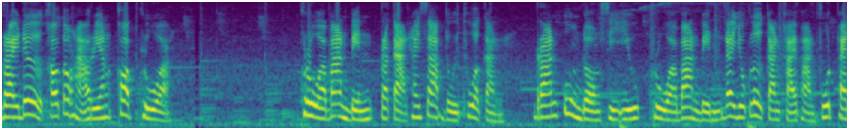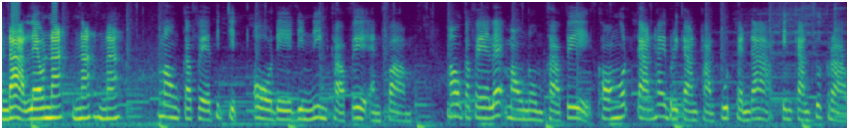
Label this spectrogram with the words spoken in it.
ไรเดอร์เขาต้องหาเลี้ยงครอบครัว ครัวบ้านเบนซ์ประกาศให้ทราบโดยทั่วกัน ร้านกุ้งดองซีอิ๊วครัวบ้านเบนซ์ได้ยกเลิกการขายผ่านฟู้ดแพนด้าแล้วนะนะนะเมากาแฟพิจิตร all day dining cafe and farm เมากาแฟและเมานมคาเฟ่ของงดการให้บริการผ่านฟู้ดแพนด้าเป็นการชั่วคราว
